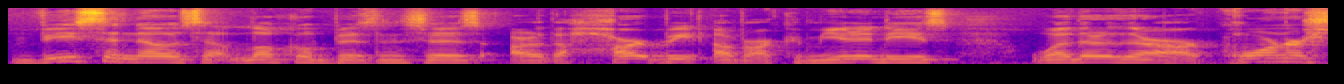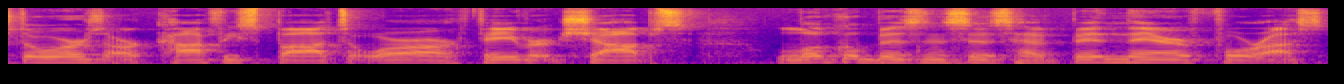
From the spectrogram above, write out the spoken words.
Visa knows that local businesses are the heartbeat of our communities, whether they're our corner stores, our coffee spots, or our favorite shops. Local businesses have been there for us.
